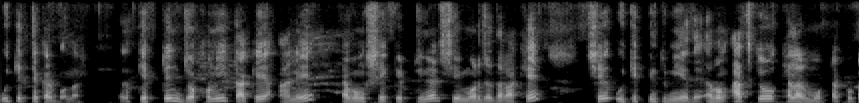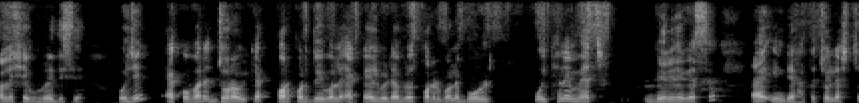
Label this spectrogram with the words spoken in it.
উইকেট টেকার বলার ক্যাপ্টেন যখনই তাকে আনে এবং সে ক্যাপ্টেনের সেই মর্যাদা রাখে, সে উইকেট কিন্তু নিয়ে দেয় এবং আজকেও খেলার মোডটা টোটালি সে ঘুরে দিছে। ওই যে এক ওভারে জোড়া উইকেট পরপর দুই বলে, একটা এলবিডব্লিউ পরের বলে বোল্ড ওইখানে ম্যাচ বের হয়ে গেছে ইন্ডিয়ার হাতে চলে আসছে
